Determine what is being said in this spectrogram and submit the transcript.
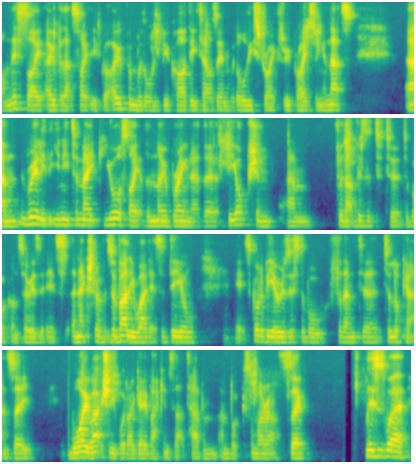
on this site over that site that you've got open with all of your car details in, with all these strike through pricing. And that's um, really that you need to make your site the no brainer, the, the option um, for that visitor to, to book on. So is it's an extra, it's a value add, it's a deal. It's got to be irresistible for them to, to look at and say, why actually would I go back into that tab and, and book somewhere else? So this is where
